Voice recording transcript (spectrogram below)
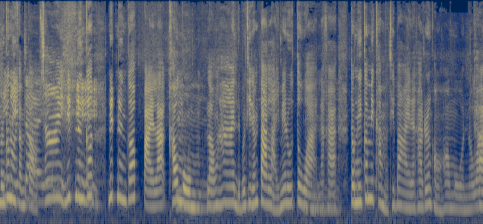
มันก็มีคำตอบขี้น้อยใจใช่ นิดนึงก็นิดนึงก็ไปละเข้ามุมอืมร้องไห้ หรือบางทีน้ำตาไหลไม่รู้ตัวอืมนะคะตรงนี้ก็มีคำอธิบายนะคะ เรื่องของฮอร์โมนนะว่า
